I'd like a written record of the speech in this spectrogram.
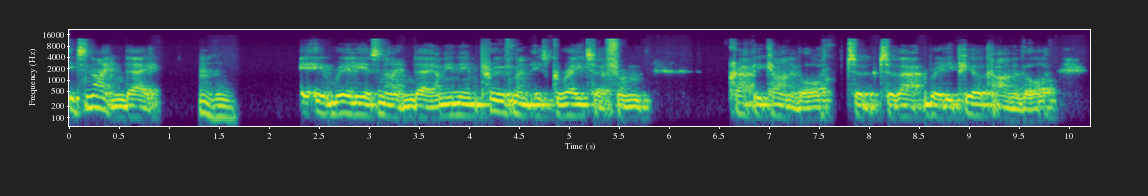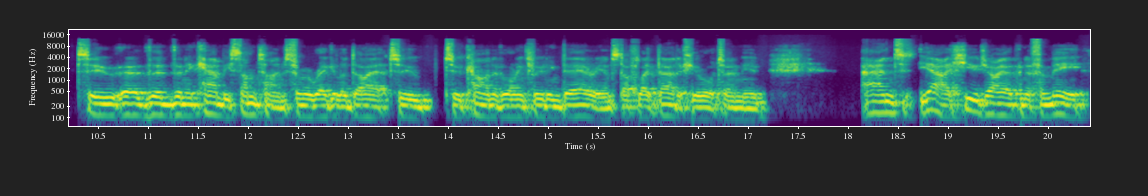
It's night and day. Mm-hmm. It, it really is night and day. I mean, the improvement is greater from crappy carnivore to to that really pure carnivore to uh, the, than it can be sometimes from a regular diet to to carnivore, including dairy and stuff like that. If you're autoimmune, and yeah, a huge eye opener for me.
